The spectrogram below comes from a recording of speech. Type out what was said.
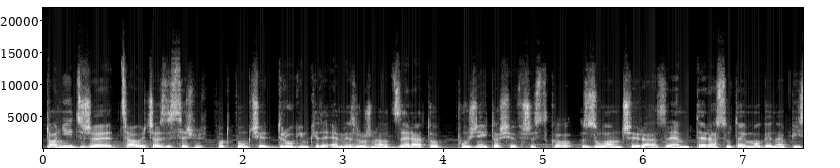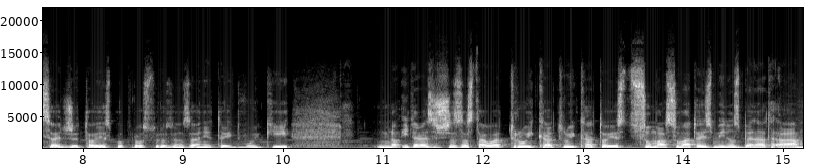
To nic, że cały czas jesteśmy w podpunkcie drugim, kiedy m jest różna od zera, to później to się wszystko złączy razem. Teraz tutaj mogę napisać, że to jest po prostu rozwiązanie tej dwójki. No i teraz jeszcze została trójka. Trójka to jest suma. Suma to jest minus b nad a.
